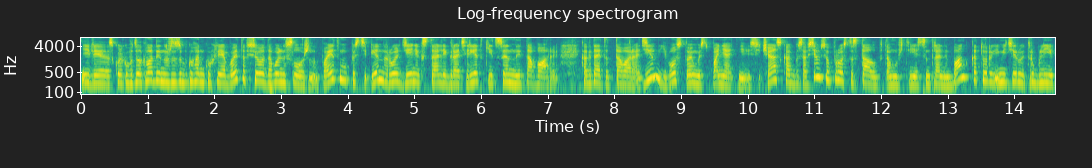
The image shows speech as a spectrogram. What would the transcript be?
или сколько бутылок воды нужно за буханку хлеба, это все довольно сложно. Поэтому постепенно роль денег стали играть редкие ценные товары. Когда этот товар один, его стоимость понятнее. Сейчас как бы совсем все просто стало, потому что есть центральный банк, который имитирует рубли,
